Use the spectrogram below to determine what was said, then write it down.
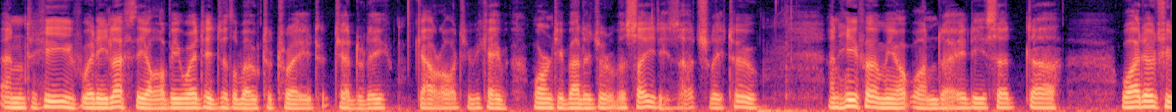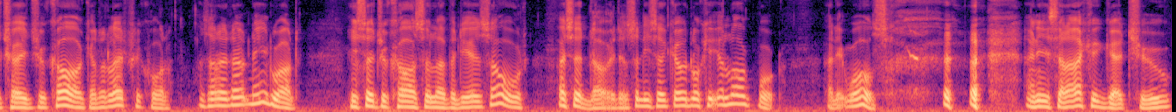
And he, when he left the army, went into the motor trade generally, garage. He became warranty manager at Mercedes, actually, too. And he phoned me up one day and he said, uh, Why don't you change your car, get an electric one? I said, I don't need one. He said, Your car's 11 years old. I said, No, it isn't. He said, Go and look at your logbook. And it was. and he said, I can get you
